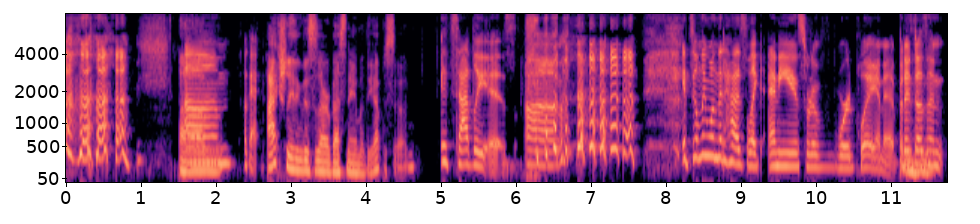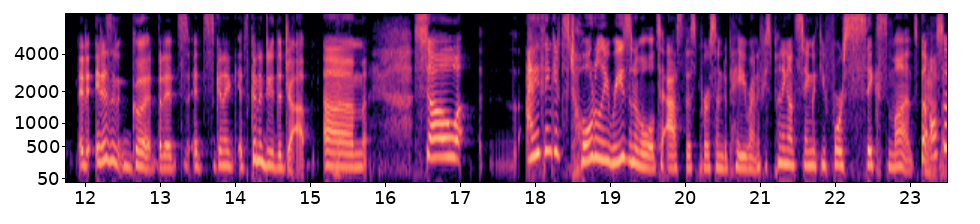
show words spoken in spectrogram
Um, um, okay, I actually think this is our best name of the episode. it sadly is. Um, it's the only one that has like any sort of wordplay in it, but it doesn't. It, it isn't good, but it's it's gonna it's gonna do the job. Um, so. I think it's totally reasonable to ask this person to pay you rent if he's planning on staying with you for six months. But Yeah, also,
